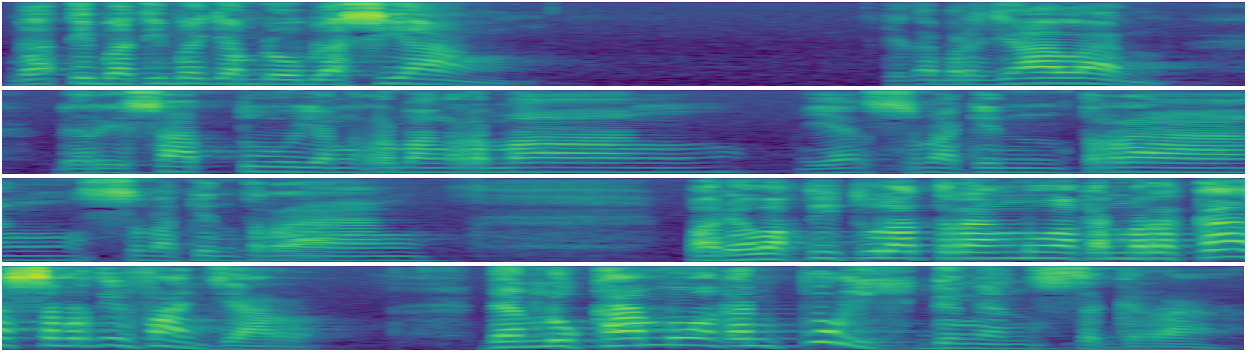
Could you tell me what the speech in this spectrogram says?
nggak tiba-tiba jam 12 siang. Kita berjalan dari satu yang remang-remang, ya semakin terang, semakin terang. Pada waktu itulah terangmu akan merekah seperti fajar dan lukamu akan pulih dengan segera.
